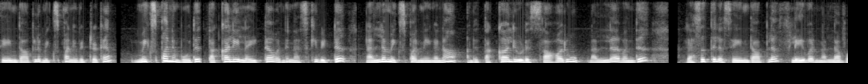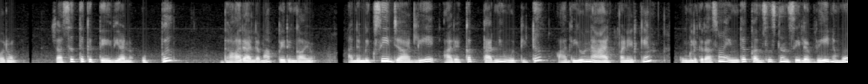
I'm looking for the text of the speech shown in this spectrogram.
சேர்ந்தாப்பில் மிக்ஸ் பண்ணி விட்டுருக்கேன். மிக்ஸ் பண்ணும்போது தக்காளி லைட்டாக வந்து நசுக்கி விட்டு நல்லா மிக்ஸ் பண்ணிங்கன்னா அந்த தக்காளியோட சாரும் நல்லா வந்து ரசத்தில் சேர்ந்தாப்பில் ஃப்ளேவர் நல்லா வரும். ரசத்துக்கு தேவையான உப்பு தாராளமாக பெருங்காயம். அந்த மிக்சி ஜார்லேயே அரை கப் தண்ணி ஊற்றிட்டு அதையும் நான் ஆட் பண்ணியிருக்கேன் உங்களுக்கு ரசம் எந்த கன்சிஸ்டன்சியில் வேணுமோ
